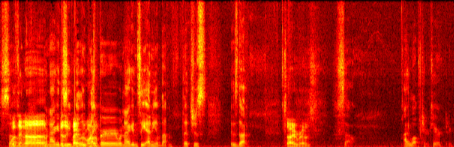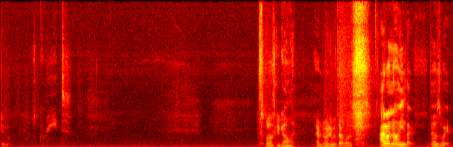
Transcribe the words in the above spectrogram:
So Wasn't, uh, we're not going to see Piper Billie one of them? Piper. We're not going to see any of them. That just is done. Sorry, Rose. So I loved her character too. It was great. So let's get going. I have no idea what that was. I don't know either. It was weird.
